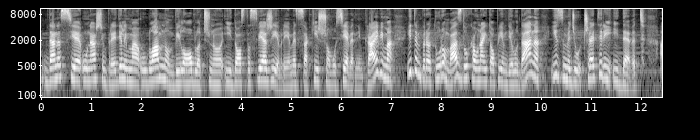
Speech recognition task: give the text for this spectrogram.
Danas je u našim predjelima uglavnom bilo oblačno i dosta svježije vrijeme sa kišom u sjevernim krajevima i temperaturom vazduha u najtoplijem dijelu dana između 4 i 9, a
